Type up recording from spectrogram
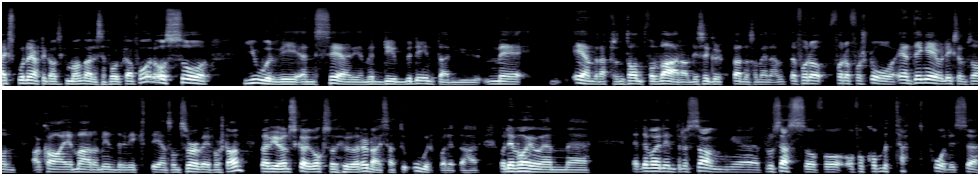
eksponerte ganske mange av disse folka for. Og så gjorde vi en serie med dybdeintervju med én representant for hver av disse gruppene som jeg nevnte. For å, for å, forstå En ting er jo liksom sånn ja, hva er mer og mindre viktig i en sånn survey-forstand, men vi ønsker jo også å høre dem sette ord på dette her. Og det var jo en, det var en interessant prosess å få, å få komme tett på disse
